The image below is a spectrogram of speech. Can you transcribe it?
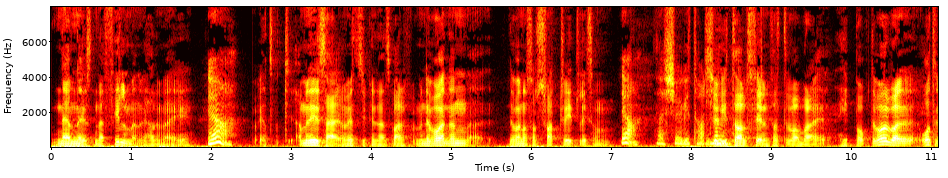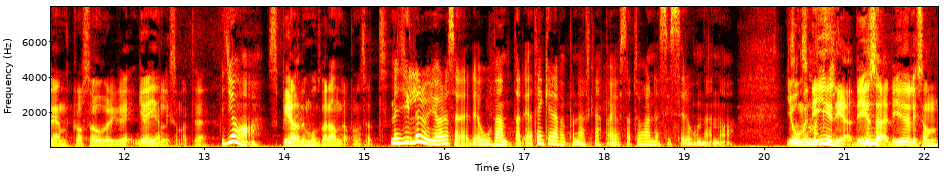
nämnde just den där filmen vi hade med i Ja, jag men det är så här, jag vet typ inte ens varför. Men det var, den, det var någon sorts svartvit liksom ja. det här 20-tal. Men- 20-talsfilm fast det var bara hiphop. Det var bara återigen crossover-grejen liksom. Att det Ja, spelade mot varandra på något sätt. men gillar du att göra så där, det oväntade? Jag tänker även på näsknäpparen just att du har den där ciceronen och... Jo men det är ju det. Det är ju så här, det är ju liksom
